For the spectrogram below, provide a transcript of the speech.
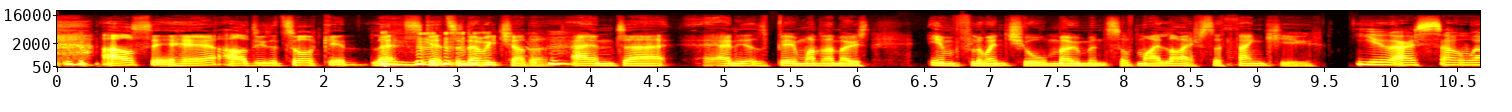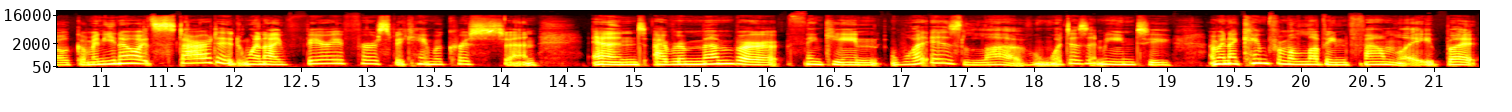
I'll sit here. I'll do the talking. Let's get to know each other. And uh, and it has been one of the most influential moments of my life. So thank you. You are so welcome. And you know, it started when I very first became a Christian. And I remember thinking, what is love? And what does it mean to? I mean, I came from a loving family, but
